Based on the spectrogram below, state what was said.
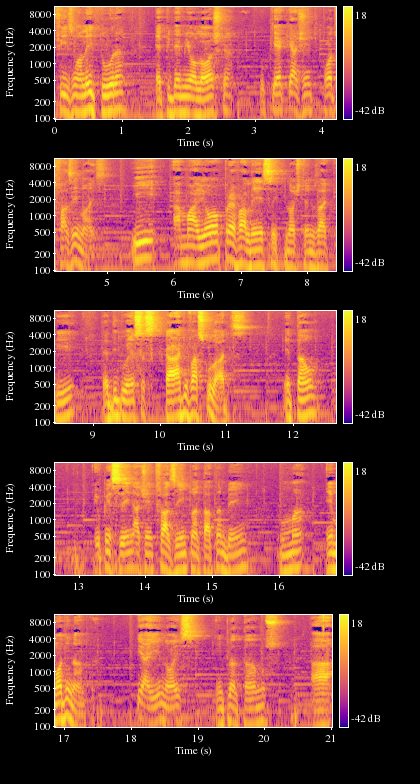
fiz uma leitura epidemiológica, o que é que a gente pode fazer mais. E a maior prevalência que nós temos aqui é de doenças cardiovasculares. Então, eu pensei na gente fazer, implantar também uma hemodinâmica. E aí nós implantamos a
